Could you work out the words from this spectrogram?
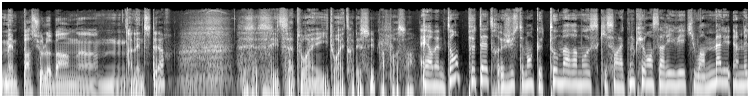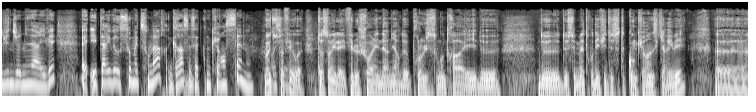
même pas sur le banc euh, à Leinster. Ça doit, il doit être déçu par rapport à ça. Et en même temps, peut-être justement que Thomas Ramos, qui sent la concurrence arriver, qui voit un, Mal- un Melvin Jaminet arriver, euh, est arrivé au sommet de son art grâce à cette concurrence saine. Oui, tout à fait. Ouais. De toute façon, il avait fait le choix l'année dernière de prolonger son contrat et de, de, de se mettre au défi de cette concurrence qui arrivait. Euh,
